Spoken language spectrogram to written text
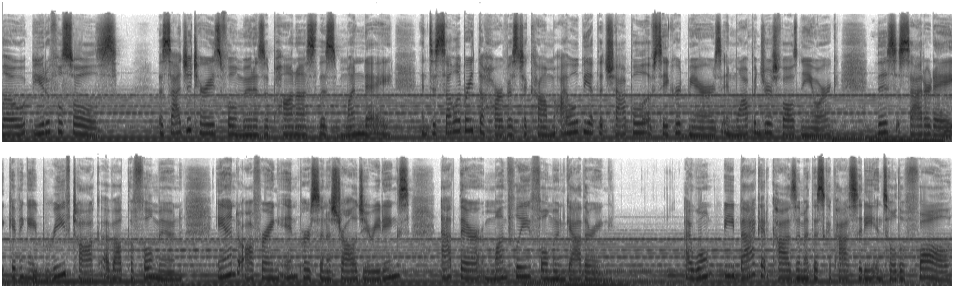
Hello, beautiful souls. The Sagittarius full moon is upon us this Monday, and to celebrate the harvest to come, I will be at the Chapel of Sacred Mirrors in Wappingers Falls, New York, this Saturday, giving a brief talk about the full moon and offering in person astrology readings at their monthly full moon gathering. I won't be back at COSM at this capacity until the fall,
